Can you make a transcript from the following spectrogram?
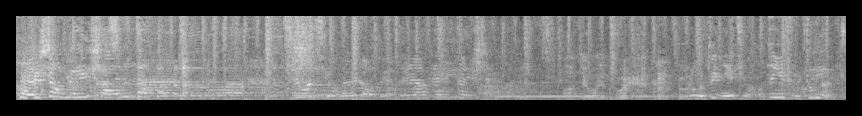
我受悲伤了。其实我挺温柔的，但是要开始更闪。哦，对，我就不会。不是，我对你也挺，我对你属于中等级。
